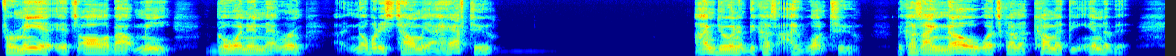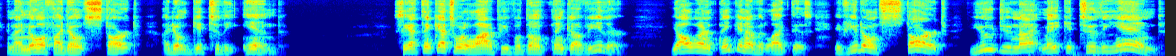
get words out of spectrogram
For me, it's all about me going in that room. Nobody's telling me I have to. I'm doing it because I want to, because I know what's going to come at the end of it. And I know if I don't start, I don't get to the end. See, I think that's what a lot of people don't think of either. Y'all aren't thinking of it like this. If you don't start, you do not make it to the end.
